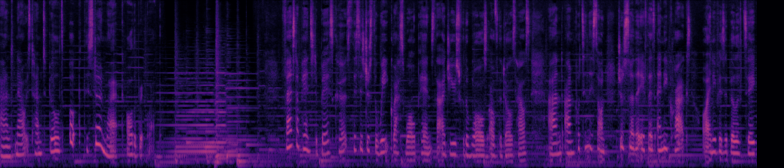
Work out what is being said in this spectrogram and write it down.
and now it's time to build up the stonework or the brickwork. First I painted a base coat, this is just the wheatgrass wall paints that I'd used for the walls of the doll's house. And I'm putting this on just so that if there's any cracks or any visibility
